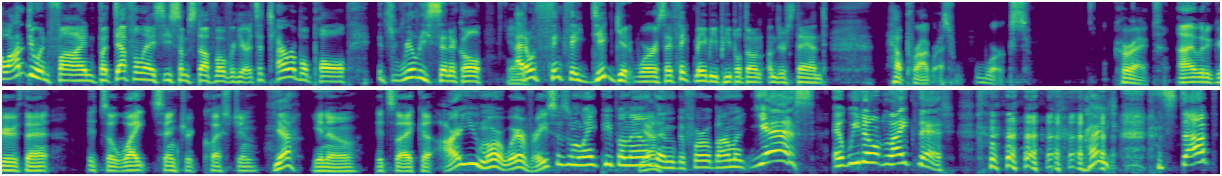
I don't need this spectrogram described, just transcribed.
Oh, I'm doing fine, but definitely I see some stuff over here. It's a terrible poll. It's really cynical. I don't think they did get worse. I think maybe people don't understand how progress works. Correct. I would agree with that. It's a white centric question. Yeah, You know, it's like, uh, are you more aware of racism, white people now Yeah. than before Obama? Yes, and we don't like that. right. stop,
